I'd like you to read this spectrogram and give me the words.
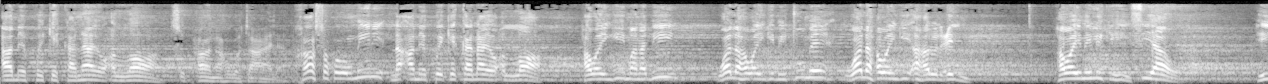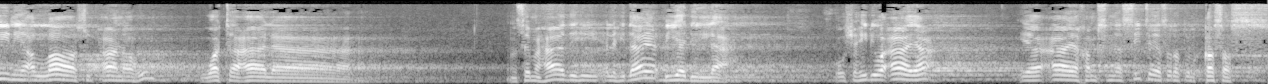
amekwekeka nayo Allah subhanahu wa ta'ala hasa kwa waumini na amekwekeka nayo Allah hawaingii manabii wala hawaingii mitume wala hawaingii ahlul ilm hawaimiliki hii si yao hii ni Allah subhanahu وتعالى. نسمى هذه الهداية بيد الله. وشهيد وآية يا آية خمسين ستة يا سورة القصص.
